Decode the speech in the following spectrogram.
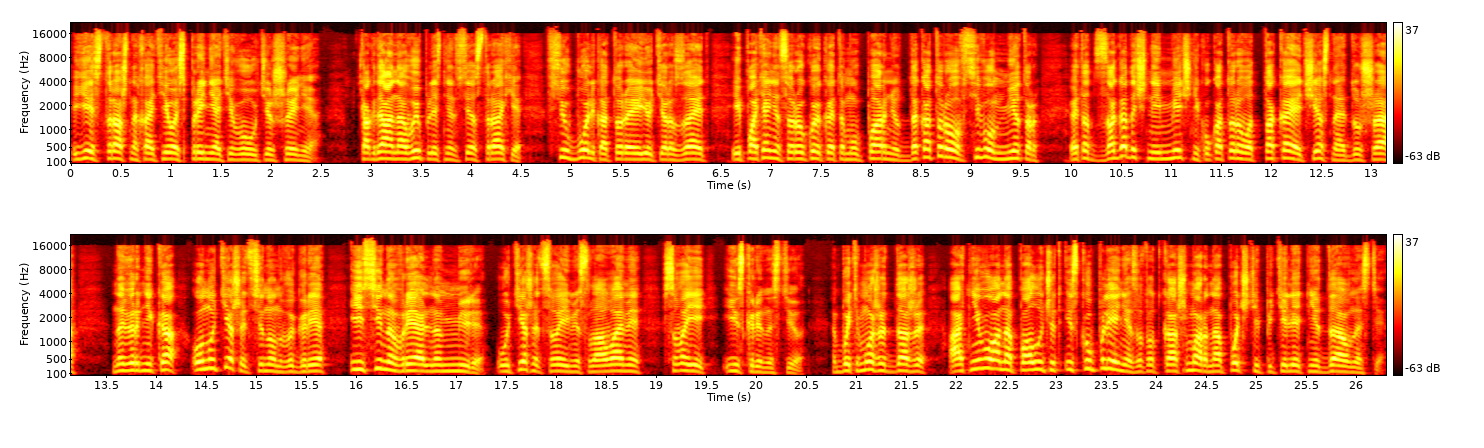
ей страшно хотелось принять его утешение. Когда она выплеснет все страхи, всю боль, которая ее терзает, и потянется рукой к этому парню, до которого всего метр, этот загадочный мечник, у которого такая честная душа, наверняка он утешит Синон в игре и Сина в реальном мире, утешит своими словами, своей искренностью. Быть может, даже от него она получит искупление за тот кошмар на почте пятилетней давности.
